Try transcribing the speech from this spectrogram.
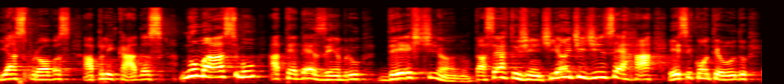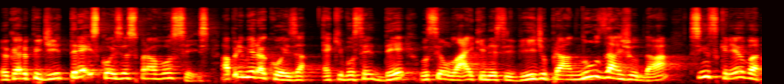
e as provas aplicadas no máximo até dezembro deste ano. Tá certo, gente? E antes de encerrar esse conteúdo, eu quero pedir três coisas para vocês. A primeira coisa é que você dê o seu like nesse vídeo para nos ajudar. Se inscreva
